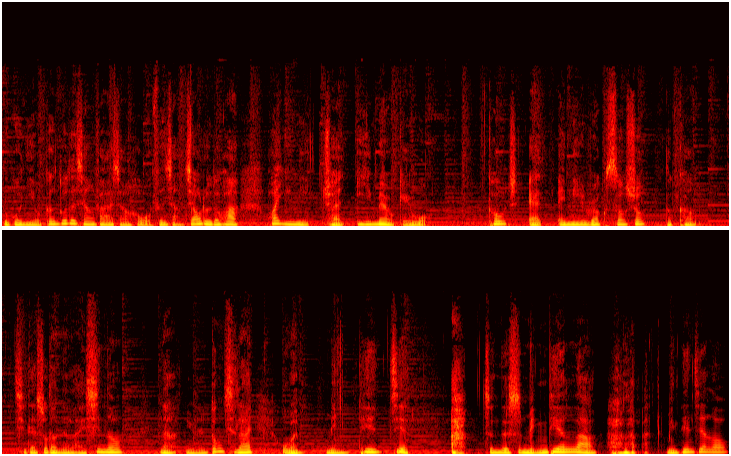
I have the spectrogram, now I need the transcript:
如果你有更多的想法想要和我分享交流的话，欢迎你传 email 给我，coach at amyrocksocial dot com，期待收到你的来信哦。那女人动起来，我们明天见啊！真的是明天啦，好了，明天见喽。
